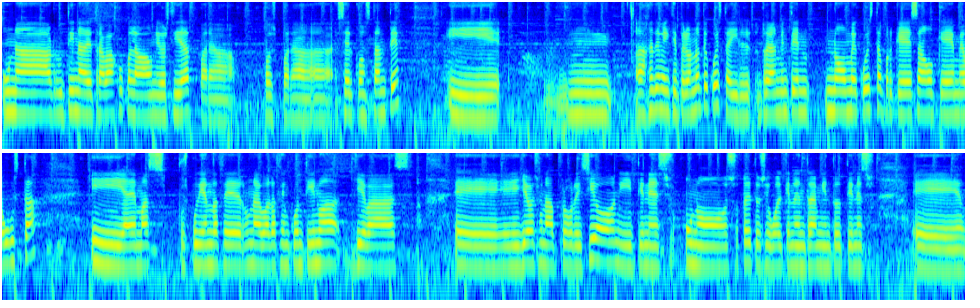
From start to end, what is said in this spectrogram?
una rutina de trabajo con la universidad para, pues, para ser constante y mm, la gente me dice, pero no te cuesta y realmente no me cuesta porque es algo que me gusta y además pues pudiendo hacer una evaluación continua llevas eh, llevas una progresión y tienes unos retos, igual que en el entrenamiento tienes eh,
